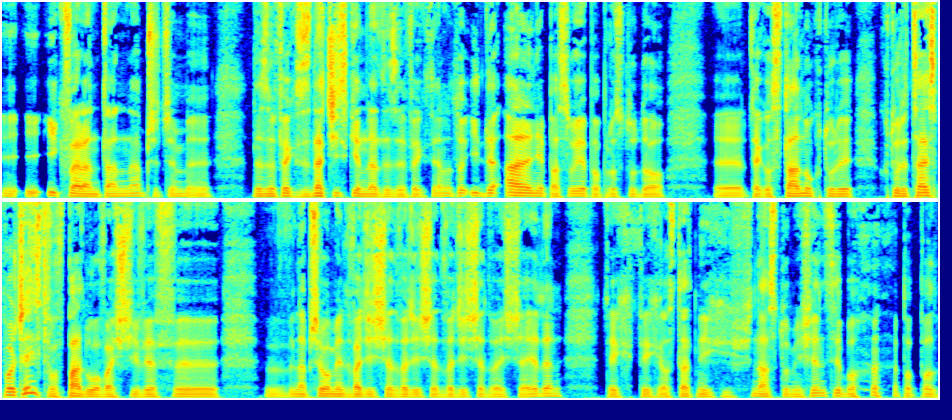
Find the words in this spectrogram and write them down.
i, i, kwarantanna, przy czym e, dezynfekcja z naciskiem na dezynfekcja, no to idealnie pasuje po prostu do e, tego stanu, który, który całe społeczeństwo wpadło właściwie w, w na przełomie 2020, 2021, tych, tych ostatnich 15 miesięcy, bo po, po,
